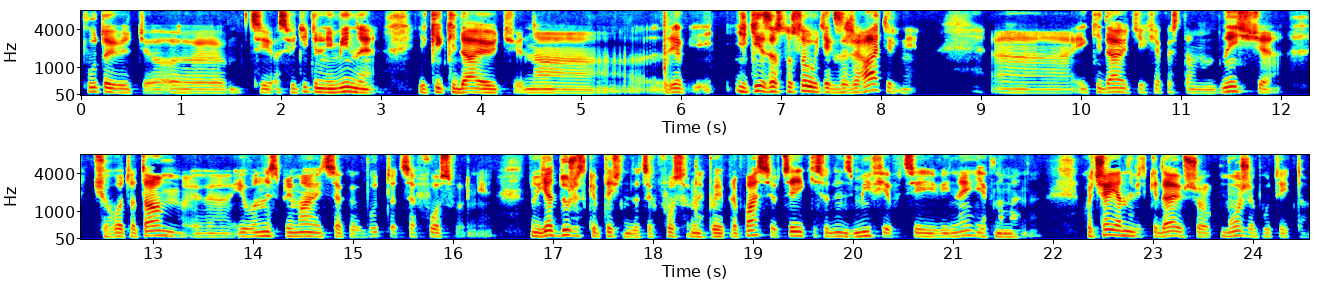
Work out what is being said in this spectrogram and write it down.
путають е, ці освітительні міни, які кидають на як, які застосовують як зажигательні. Е, І кидають їх якось там нижче, чого-то там, е, і вони сприймаються, як будто це фосфорні. Ну, я дуже скептичний до цих фосфорних боєприпасів. Це якийсь один з міфів цієї війни, як на мене. Хоча я не відкидаю, що може бути і так.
